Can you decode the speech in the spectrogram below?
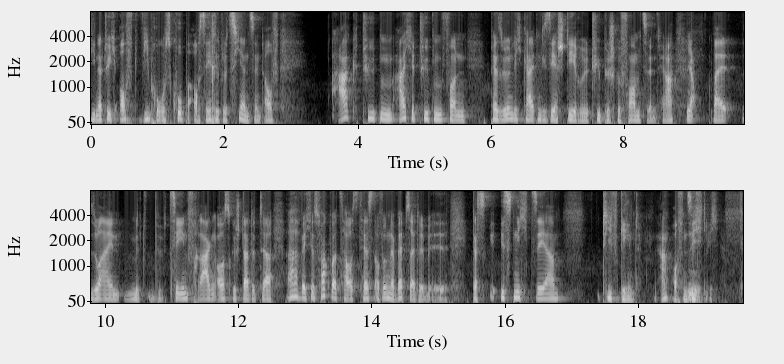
die natürlich oft wie Horoskope auch sehr reduzierend sind auf Archetypen, Archetypen von Persönlichkeiten, die sehr stereotypisch geformt sind, ja. Ja. Weil so ein mit zehn Fragen ausgestatteter, ah, welches Hogwarts-Haus-Test auf irgendeiner Webseite, äh, das ist nicht sehr tiefgehend, ja, offensichtlich. Nee.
